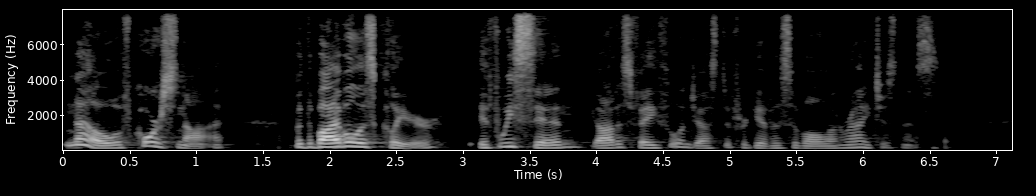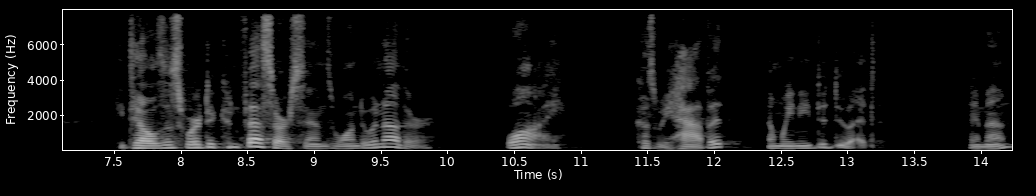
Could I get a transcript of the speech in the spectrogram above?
No, of course not. But the Bible is clear. If we sin, God is faithful and just to forgive us of all unrighteousness. He tells us we're to confess our sins one to another. Why? Because we have it and we need to do it. Amen?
